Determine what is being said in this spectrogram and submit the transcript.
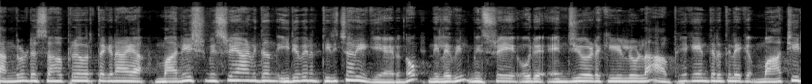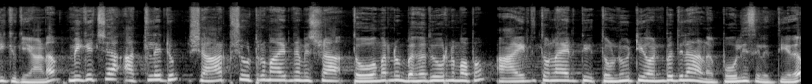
തങ്ങളുടെ സഹപ്രവർത്തകനായ മനീഷ് മിശ്രയാണിതെന്ന് ഇരുവരും തിരിച്ചറിയുകയായിരുന്നു. നിലവിൽ മിശ്രയെ ഒരു എൻ ജിഒയുടെ കീഴിലുള്ള അഭയകേന്ദ്രത്തിലേക്ക് മാറ്റിയിരിക്കുകയാണ്. മികച്ച അത്ലറ്റും ഷാർപ്പ് ഷൂട്ടറുമായിരുന്ന മിശ്ര തോമറിനും ബഹദൂറിനുമൊപ്പം ആയിരത്തി തൊള്ളായിരത്തി തൊണ്ണൂറ്റി ഒൻപതിലാണ് പോലീസിലെത്തിയത്.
